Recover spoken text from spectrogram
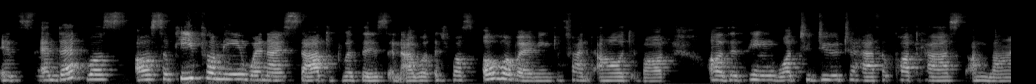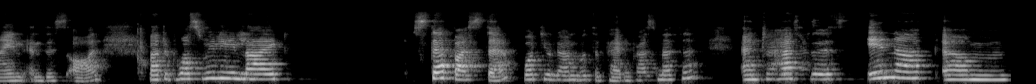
it's and that was also key for me when i started with this and i was it was overwhelming to find out about all the thing what to do to have a podcast online and this all. But it was really like step by step what you learn with the feldenkrais method and to have this inner um,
